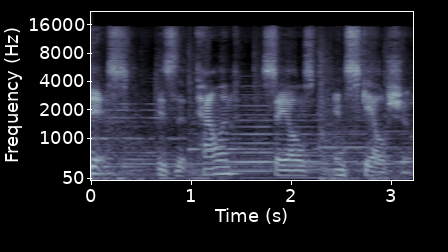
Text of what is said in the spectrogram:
This is the Talent, Sales, and Scale Show.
